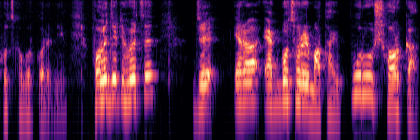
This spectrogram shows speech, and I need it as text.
খোঁজ খবর করেনি। ফলে যেটি হয়েছে যে, এরা এক বছরের মাথায় পুরো সরকার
